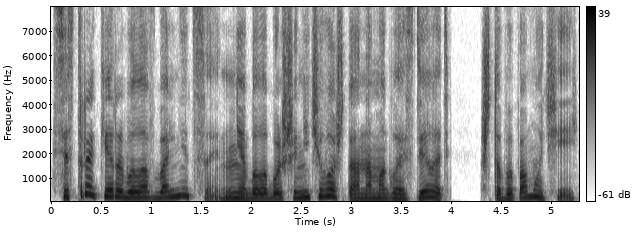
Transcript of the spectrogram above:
Сестра Керы была в больнице, не было больше ничего, что она могла сделать, чтобы помочь ей,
